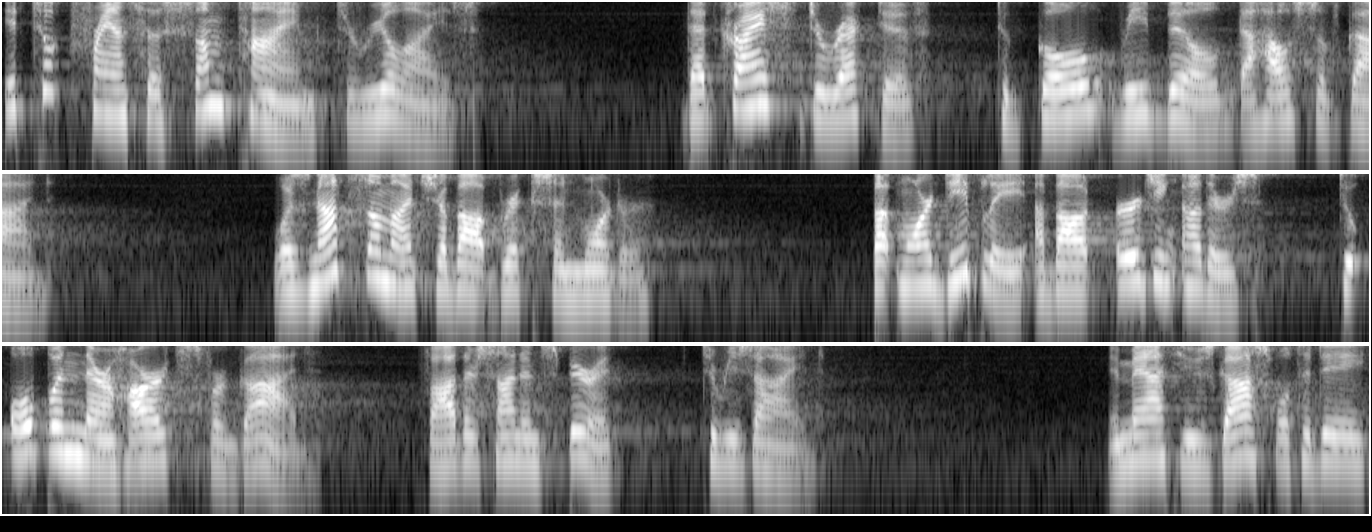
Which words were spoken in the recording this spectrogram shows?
It took Francis some time to realize that Christ's directive to go rebuild the house of God was not so much about bricks and mortar, but more deeply about urging others to open their hearts for God, Father, Son, and Spirit, to reside. In Matthew's gospel today,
